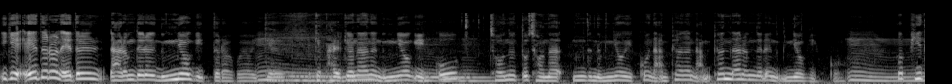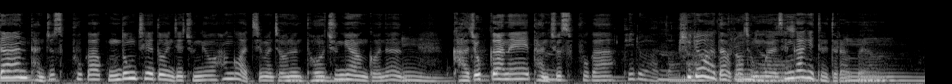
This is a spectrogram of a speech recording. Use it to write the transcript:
이게 애들은 애들 나름대로의 능력이 있더라고요. 이렇게 음. 이렇게 발견하는 능력이 있고 음. 저는 또 저 나름대로 능력이 있고 남편은 남편 나름대로의 능력이 있고 음. 그 비단 단추 스프가 공동체도 이제 중요한 것 같지만 저는 더 중요한 거는 음. 가족 간의 단추 스프가 필요하다. 필요하다고 그럼요. 정말 생각이 들더라고요. 음.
